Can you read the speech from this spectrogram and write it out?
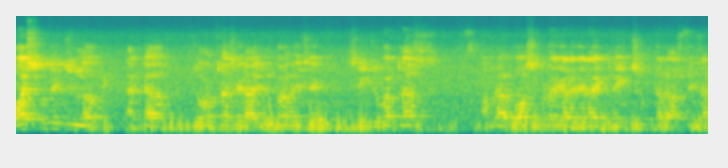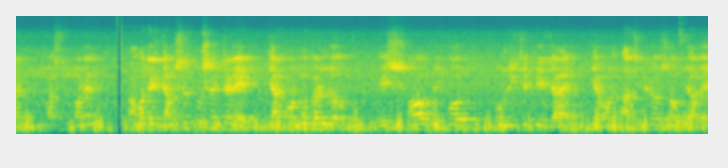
বয়স্কদের জন্য একটা যোগা ক্লাসের আয়োজন করা হয়েছে। সেই যোগা ক্লাস আমরা বয়স্করা যারা যারা এখানে ইচ্ছুক তারা আসতে চান, আসতে পারেন। আমাদের জামশেদপুর সেন্টারে যা কর্মকাণ্ড এই সব রিপোর্ট পন্ডিচেরিতে যায়। যেমন আজকেরও সব যাবে।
